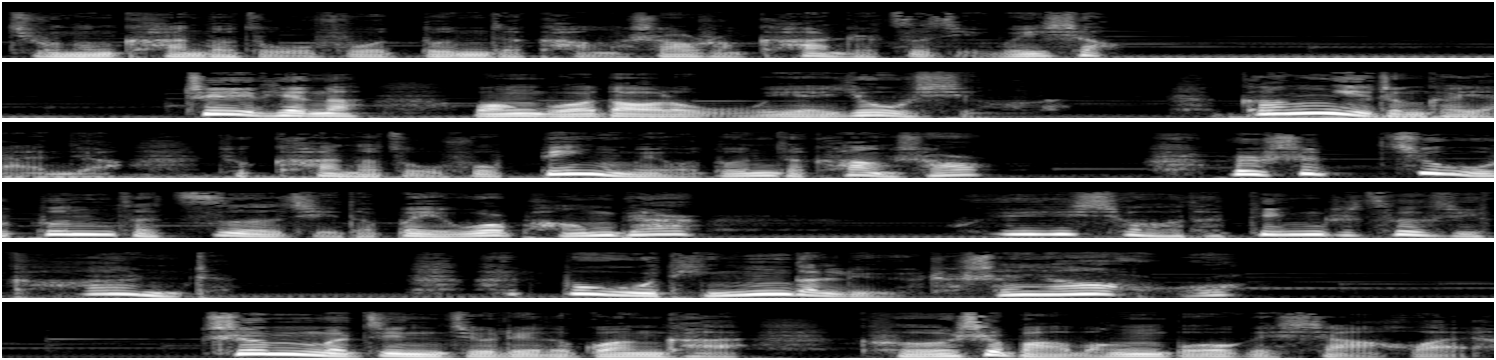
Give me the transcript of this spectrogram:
就能看到祖父蹲在炕梢上看着自己微笑。这天呢，王博到了午夜又醒了，刚一睁开眼睛，就看到祖父并没有蹲在炕梢。而是就蹲在自己的被窝旁边，微笑的盯着自己看着，还不停的捋着山羊胡。这么近距离的观看，可是把王博给吓坏了。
